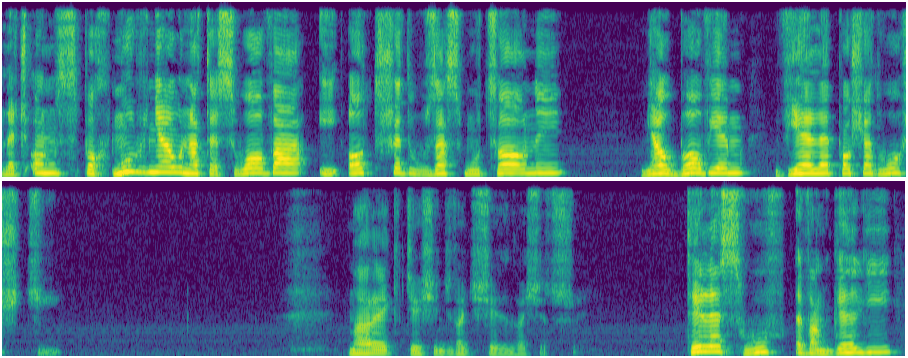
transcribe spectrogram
Lecz on spochmurniał na te słowa i odszedł zasmucony, miał bowiem wiele posiadłości. Marek 10, 21, 23 Tyle słów Ewangelii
